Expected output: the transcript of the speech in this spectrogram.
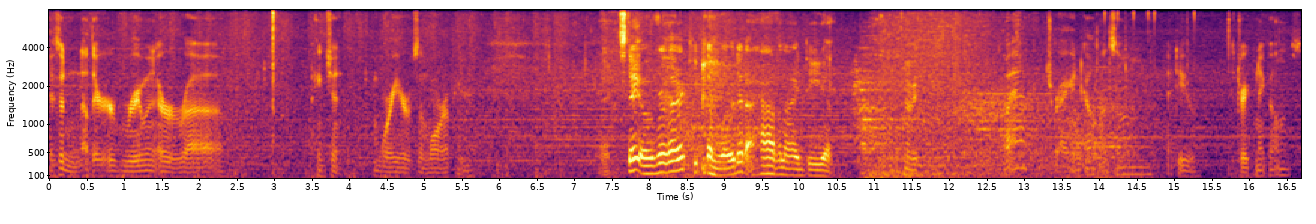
There's another ruin or uh, ancient warrior of Zamor up here. Stay over there, keep them loaded. I have an idea. Okay. Do I have dragon gauntlets on? I do. The Draconite gauntlets.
